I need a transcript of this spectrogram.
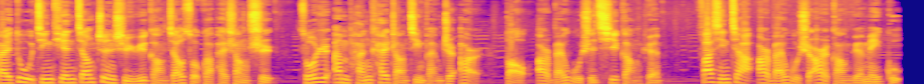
百度今天将正式于港交所挂牌上市。昨日暗盘开涨近百分之二，报二百五十七港元，发行价二百五十二港元每股。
